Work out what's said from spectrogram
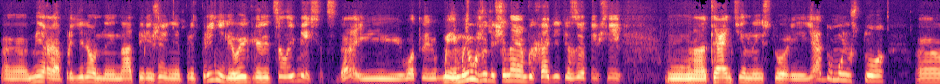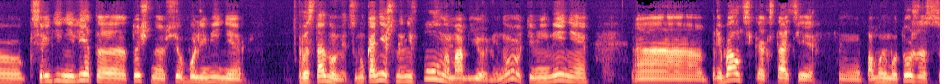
меры определенные на опережение предприняли, выиграли целый месяц, да, и вот мы, мы уже начинаем выходить из этой всей карантинной истории. Я думаю, что к середине лета точно все более-менее восстановится. Ну, конечно, не в полном объеме, но, тем не менее, а, Прибалтика, кстати, э, по-моему, тоже с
